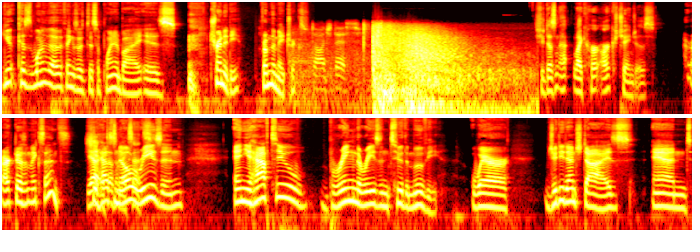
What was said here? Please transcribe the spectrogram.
you because one of the other things I was disappointed by is Trinity from the Matrix. Dodge this. She doesn't ha- like her arc changes. Her arc doesn't make sense. Yeah, she it has doesn't no make sense. reason, and you have to bring the reason to the movie where Judi Dench dies and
